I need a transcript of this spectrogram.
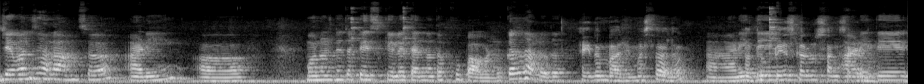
जेवण झालं आमचं आणि मनोजने तर टेस्ट केलं त्यांना तर खूप आवडलं. कसं झालं होतं? एकदम भारी मस्त झालं. हा, आणि तू taste करून सांग आणि. ते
